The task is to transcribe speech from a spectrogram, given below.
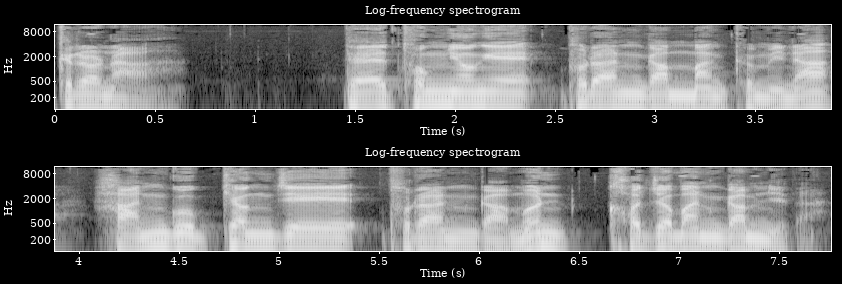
그러나 대통령의 불안감만큼이나 한국 경제의 불안감은 커져만 갑니다.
